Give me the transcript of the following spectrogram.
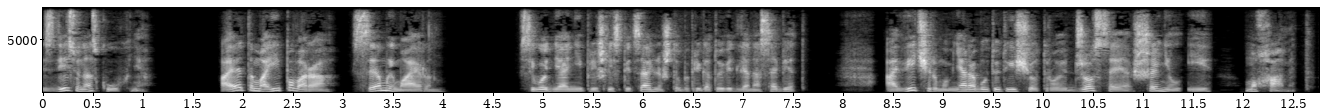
Здесь у нас кухня. А это мои повара, Сэм и Майрон. Сегодня они пришли специально, чтобы приготовить для нас обед. А вечером у меня работают еще трое — Джосея, Шенил и Мохаммед.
